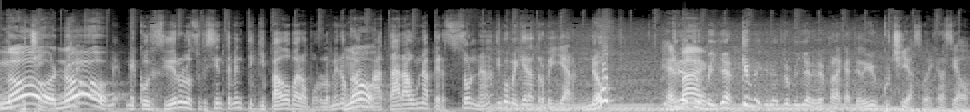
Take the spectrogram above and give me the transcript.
no, no. Me, me considero lo suficientemente equipado para por lo menos No. matar a una persona. El tipo me quiere atropellar. No. Me quiere atropellar. ¿Qué me quiere atropellar? Ven para acá, te doy un cuchillazo, desgraciado.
